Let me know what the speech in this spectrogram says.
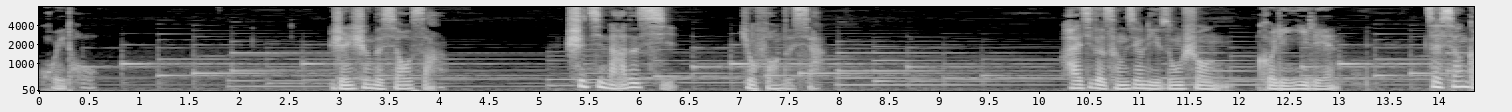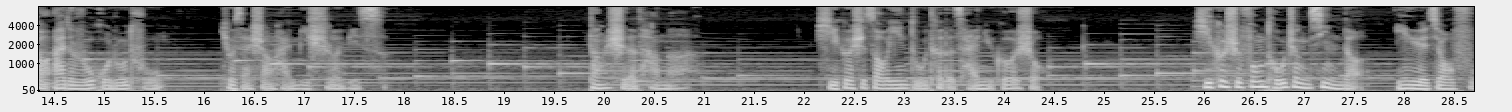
回头。人生的潇洒，是既拿得起，又放得下。还记得曾经李宗盛和林忆莲在香港爱得如火如荼，又在上海迷失了彼此。当时的他们，一个是噪音独特的才女歌手，一个是风头正劲的音乐教父，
